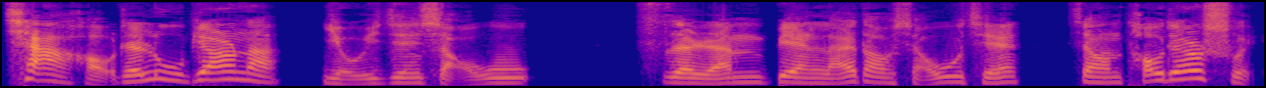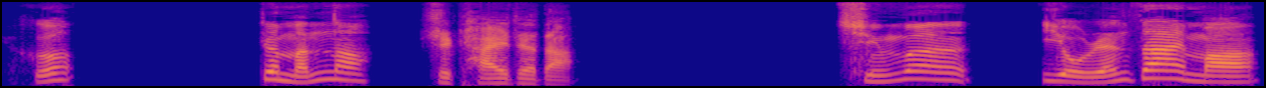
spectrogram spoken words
恰好这路边呢有一间小屋。四人便来到小屋前，想讨点水喝。这门呢是开着的。请问有人在吗？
